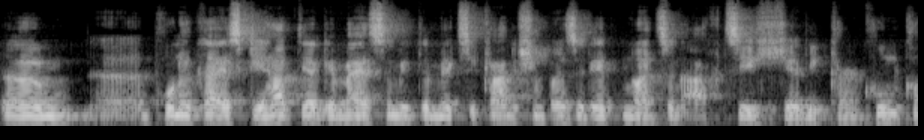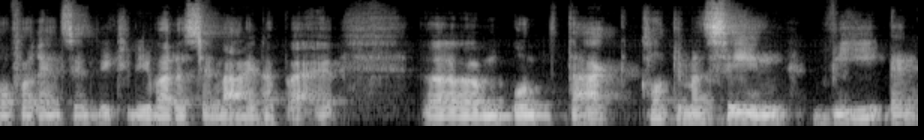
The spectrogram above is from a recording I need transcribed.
Ähm, äh, Bruno Kreisky hat ja gemeinsam mit dem mexikanischen Präsidenten 1980 äh, die Cancun-Konferenz entwickelt, die war da sehr nahe dabei. Ähm, und da konnte man sehen, wie, ein,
